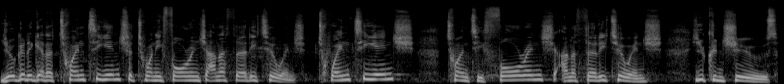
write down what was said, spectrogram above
You're gonna get a 20 inch, a 24 inch, and a 32 inch. 20 inch, 24 inch, and a 32 inch. You can choose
